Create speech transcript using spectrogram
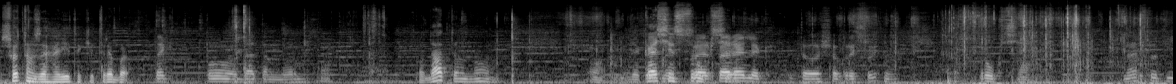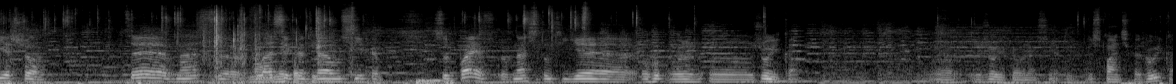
Що там взагалі таке? Треба Так по датам норм все. подати норм. О, якась інструкція. Перелік того, що присутнє. Інструкція. У нас тут є що? Це в нас е, не класика потрібно. для усіх сухпаїв. В нас тут є гу- е, е, жуйка. Е, Жуйка у нас є тут. Іспанська жуйка.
